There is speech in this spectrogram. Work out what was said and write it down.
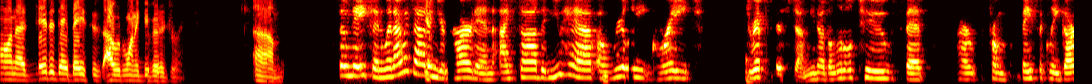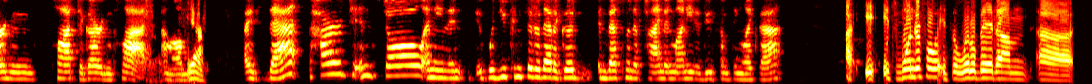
on a day-to-day basis, I would want to give it a drink. Um, so Nathan, when I was out yeah. in your garden, I saw that you have a really great drip system. You know, the little tubes that are from basically garden plot to garden plot. Um, yeah. Is that hard to install? I mean, would you consider that a good investment of time and money to do something like that? Uh, it, it's wonderful. It's a little bit um, uh,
